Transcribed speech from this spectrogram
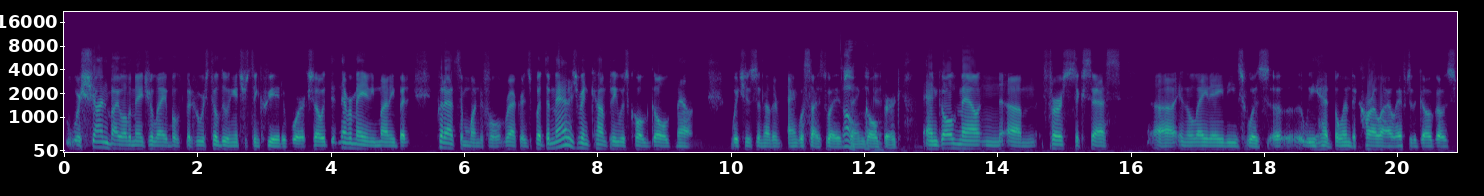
were shunned by all the major labels, but who were still doing interesting creative work. So it never made any money, but put out some wonderful records. But the management company was called Gold Mountain which is another anglicized way of oh, saying okay. Goldberg. And Gold Mountain, um, first success uh, in the late 80s was uh, we had Belinda Carlisle after the Go Go's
